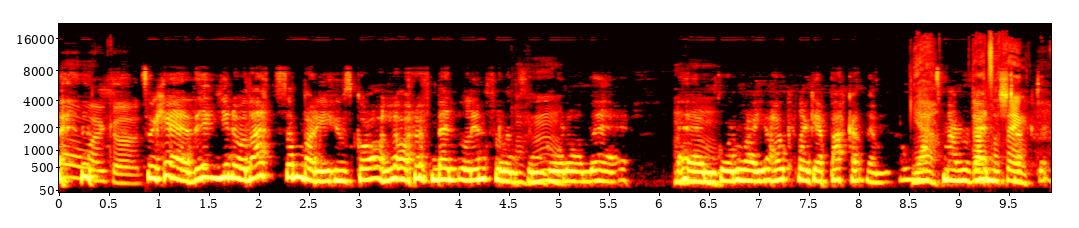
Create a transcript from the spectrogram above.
oh my god. So yeah, they, you know that's somebody who's got a lot of mental influencing Mhm. going on there. Um, Mhm. going right, how can I get back at them? Yeah, What's my That's revenge the thing. tactic?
